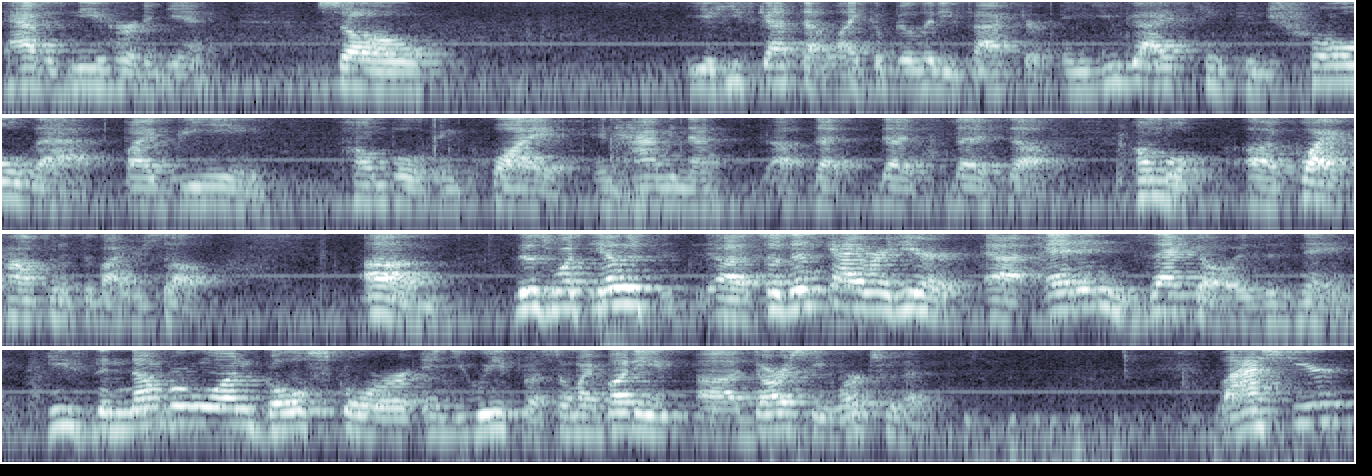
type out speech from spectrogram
have his knee hurt again. So he's got that likability factor and you guys can control that by being humble and quiet and having that uh, that that that uh, humble, uh, quiet confidence about yourself. Um, this is what the other, uh, so this guy right here, uh, Edin Dzeko is his name. He's the number one goal scorer in UEFA. So my buddy uh, Darcy works with him. Last year,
